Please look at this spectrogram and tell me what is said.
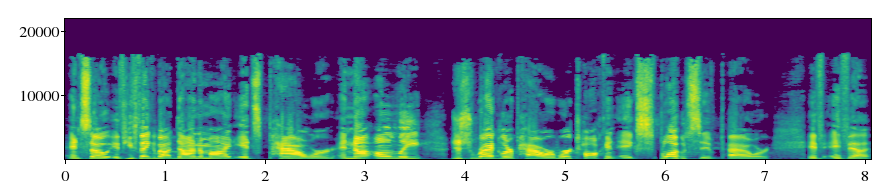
And so if you think about dynamite, it's power, and not only just regular power, we're talking explosive power. If, if, uh,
